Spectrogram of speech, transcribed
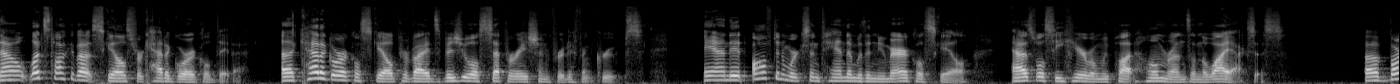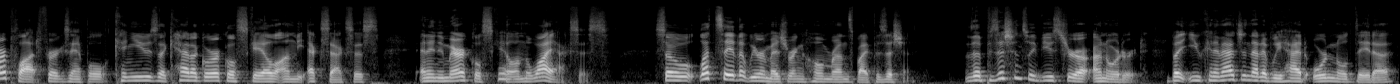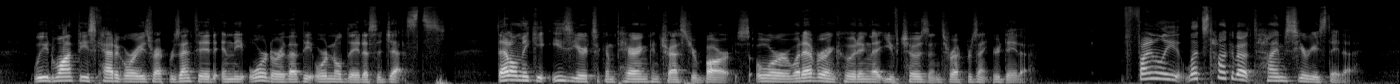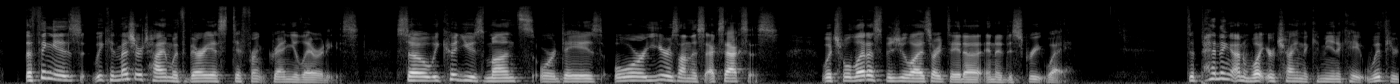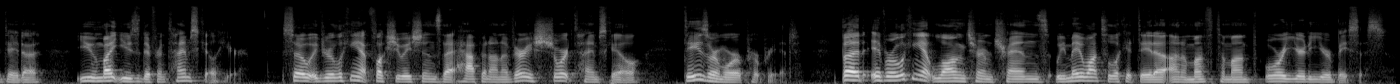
Now, let's talk about scales for categorical data. A categorical scale provides visual separation for different groups, and it often works in tandem with a numerical scale, as we'll see here when we plot home runs on the y-axis. A bar plot, for example, can use a categorical scale on the x-axis and a numerical scale on the y-axis. So let's say that we were measuring home runs by position. The positions we've used here are unordered, but you can imagine that if we had ordinal data, we'd want these categories represented in the order that the ordinal data suggests. That'll make it easier to compare and contrast your bars, or whatever encoding that you've chosen to represent your data. Finally, let's talk about time series data. The thing is, we can measure time with various different granularities. So we could use months, or days, or years on this x-axis, which will let us visualize our data in a discrete way. Depending on what you're trying to communicate with your data, you might use a different timescale here. So if you're looking at fluctuations that happen on a very short timescale, days are more appropriate. But if we're looking at long-term trends, we may want to look at data on a month-to-month -month or year-to-year basis.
